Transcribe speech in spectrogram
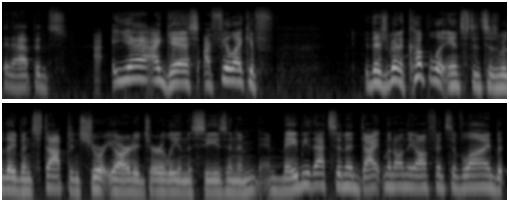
It happens. yeah, I guess. I feel like if there's been a couple of instances where they've been stopped in short yardage early in the season, and, and maybe that's an indictment on the offensive line, but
